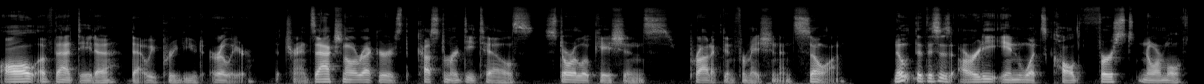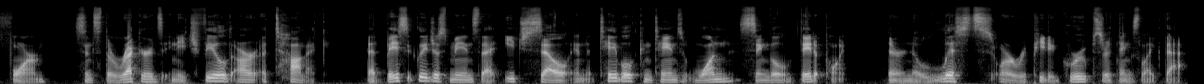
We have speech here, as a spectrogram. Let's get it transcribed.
all of that data that we previewed earlier. The transactional records, the customer details, store locations, product information, and so on. Note that this is already in what's called first normal form, since the records in each field are atomic. That basically just means that each cell in the table contains one single data point. There are no lists or repeated groups or things like that.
